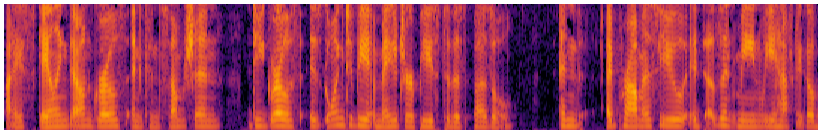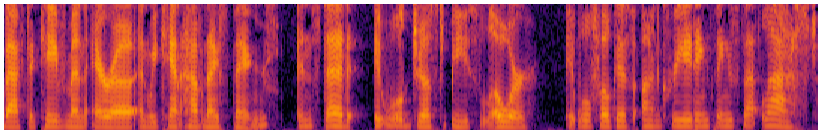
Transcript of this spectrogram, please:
by scaling down growth and consumption. Degrowth is going to be a major piece to this puzzle. And I promise you, it doesn't mean we have to go back to caveman era and we can't have nice things. Instead, it will just be slower. It will focus on creating things that last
